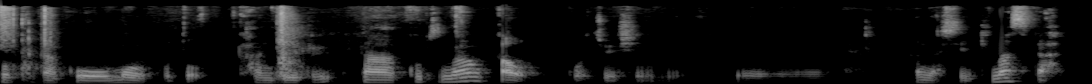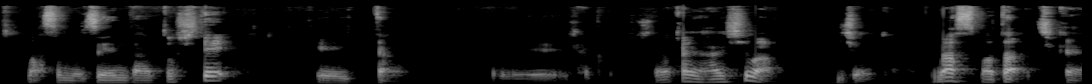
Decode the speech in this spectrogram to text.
僕がこう思うこと、感じたことなんかをこう中心に、えー、話していきますが、まあ、その前段として、えー、一旦、えー、167回の配信は以上となります。また次回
